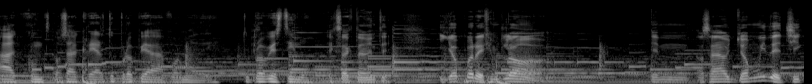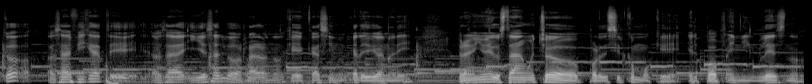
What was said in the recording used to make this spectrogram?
a, o sea, crear tu propia forma de, tu propio estilo. Exactamente. Y yo, por ejemplo, en, o sea, yo muy de chico, o sea, fíjate, o sea, y es algo raro, ¿no? Que casi nunca le digo a nadie, pero a mí me gustaba mucho, por decir como que el pop en inglés, ¿no?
